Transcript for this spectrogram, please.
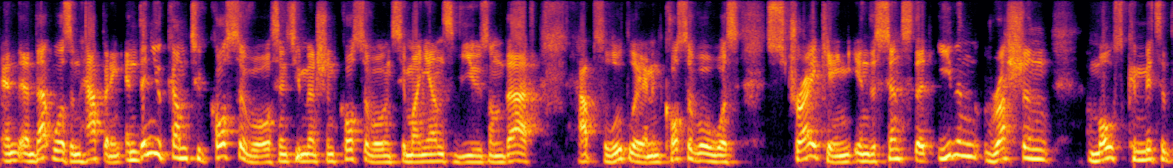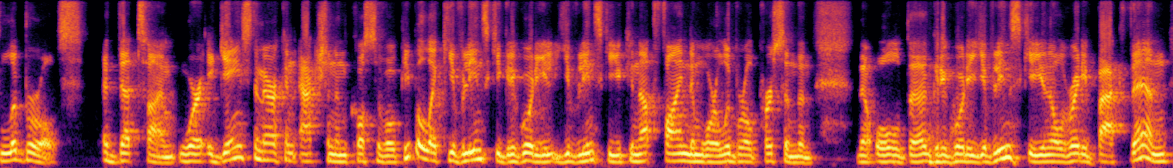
and and that wasn't happening. And then you come to Kosovo, since you mentioned Kosovo and Simonyan's views on that. Absolutely. I mean, Kosovo was striking in the sense that even Russian most committed liberals at that time were against American action in Kosovo. People like Yavlinsky, Grigory Yavlinsky, you cannot find a more liberal person than the old uh, Grigory Yavlinsky. You know, already back then,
